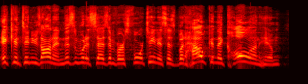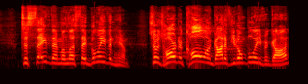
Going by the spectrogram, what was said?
it continues on. And this is what it says in verse 14 it says, But how can they call on him to save them unless they believe in him? So it's hard to call on God if you don't believe in God.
